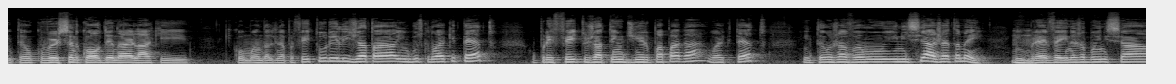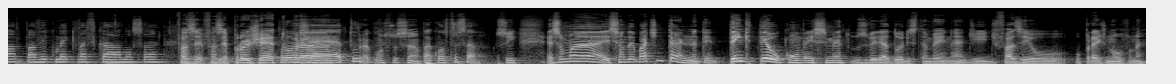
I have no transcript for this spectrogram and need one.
então conversando com o Aldenar lá que, que comanda ali na prefeitura, ele já está em busca de um arquiteto, o prefeito já tem o dinheiro para pagar o arquiteto, então já vamos iniciar já também. Em breve aí nós já vamos iniciar para ver como é que vai ficar a nossa Fazer, fazer projeto, Projeto. para construção. para construção. Sim. Essa é uma, esse é um debate interno, né? Tem, tem que ter o convencimento dos vereadores também, né? De, de fazer o, o prédio novo, né?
